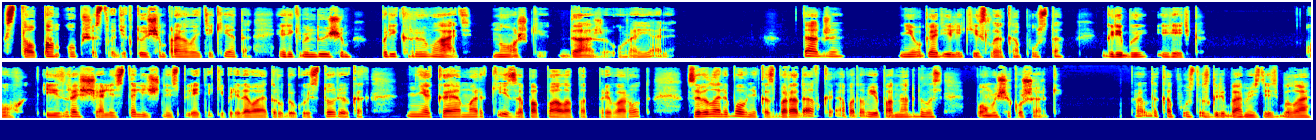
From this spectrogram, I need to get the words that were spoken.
столпам общества, диктующим правила этикета и рекомендующим прикрывать ножки даже у рояля. Также не угодили кислая капуста, грибы и редька. Ох, и извращались столичные сплетники, передавая друг другу историю, как некая маркиза попала под приворот, завела любовника с бородавкой, а потом ей понадобилась помощь акушерки. Правда, капуста с грибами здесь была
